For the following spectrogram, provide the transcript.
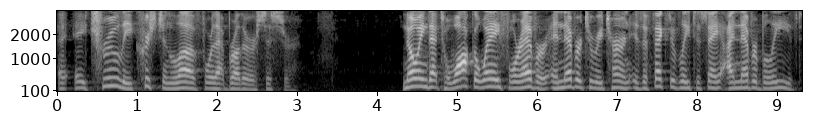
a, a, truly Christian love for that brother or sister. Knowing that to walk away forever and never to return is effectively to say, I never believed.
